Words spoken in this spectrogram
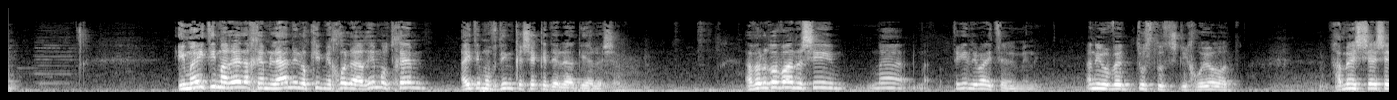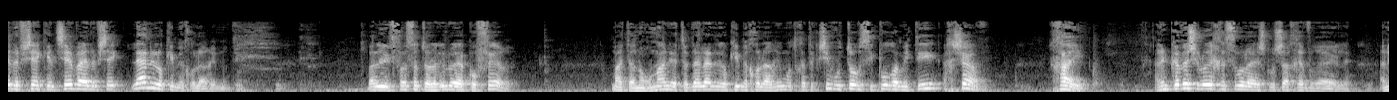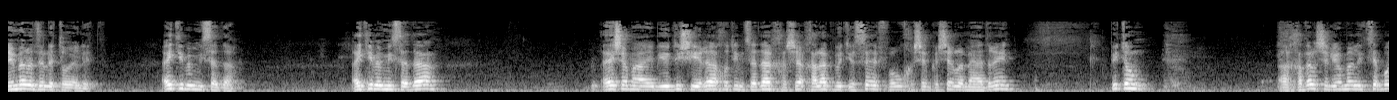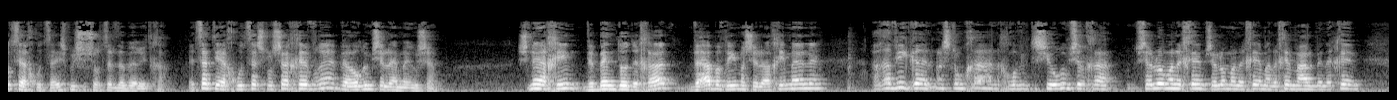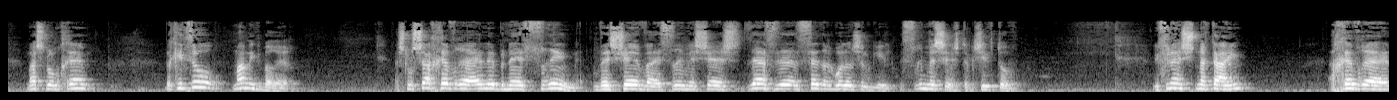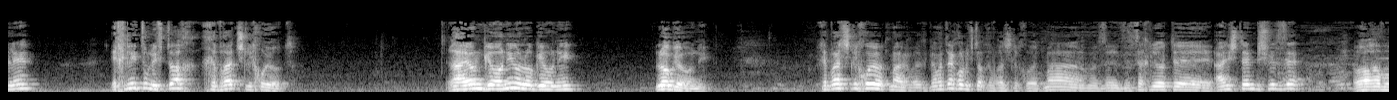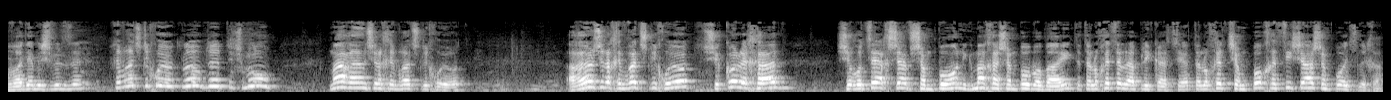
אם הייתי מראה לכם לאן אלוקים יכול להרים אתכם, הייתם עובדים קשה כדי להגיע לשם. אבל רוב האנשים, מה, מה, תגיד לי, מה יצא ממני? אני עובד טוסטוס שליחויות, חמש, שש אלף שקל, שבע אלף שקל, לאן אלוקים יכול להרים אותי? בא לי לתפוס אותו, להגיד לו, יא כופר. מה, אתה נורמלי? אתה יודע לאן אלוקים יכול להרים אותך? תקשיבו טוב, סיפור אמיתי, עכשיו, חי. אני מקווה שלא יכעסו עליי השלושה חבר'ה האלה. אני אומר את זה לתועלת. הייתי במסעדה. הייתי במסעדה, היה שם יהודי שאירח אותי מסעדה, חלק בית יוסף, ברוך השם, כשר למהדרין. פתאום החבר שלי אומר לי, בוא צא החוצה, יש מישהו שרוצה לדבר איתך. יצאתי החוצה, שלושה חבר'ה, וההורים שלהם היו שם. שני אחים ובן דוד אחד, ואבא ואימא של האחים האלה. הרב יגאל, מה שלומך? אנחנו אוהבים את השיעורים שלך. שלום עליכם, שלום עליכם, עליכם מעל ביניכם. מה שלומכם? בקיצור, מה מתברר? השלושה חבר'ה האלה בני 27, 26, זה הסדר גודל של גיל. 26, תקשיב טוב. לפני שנתיים, החבר'ה האלה החליטו לפתוח חברת שליחויות. רעיון גאוני או לא גאוני? לא גאוני. חברת שליחויות, מה, גם אתה יכול לפתוח חברת שליחויות, מה, זה, זה צריך להיות אה, איינשטיין בשביל זה? או הרב עובדיה בשביל זה? חברת שליחויות, לא, תשמעו. מה הרעיון של החברת שליחויות? הרעיון של החברת שליחויות, שכל אחד שרוצה עכשיו שמפו, נגמר לך השמפו בבית, אתה לוחץ על האפליקציה, אתה לוחץ שמפו, חצי שעה שמפו אצלך.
